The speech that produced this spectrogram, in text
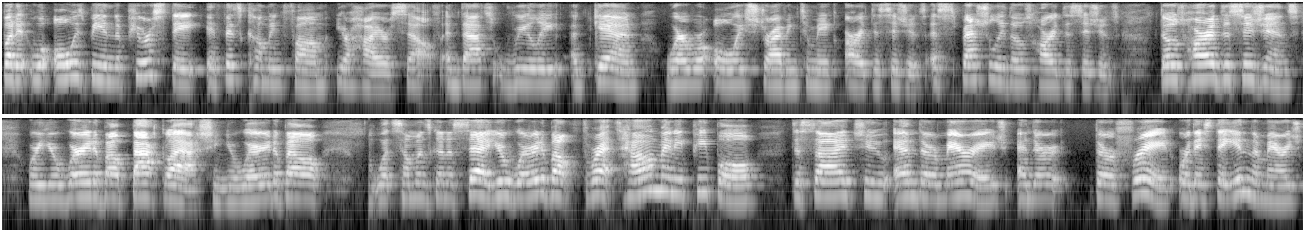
but it will always be in the pure state if it's coming from your higher self. And that's really, again, where we're always striving to make our decisions, especially those hard decisions. Those hard decisions where you're worried about backlash and you're worried about what someone's going to say, you're worried about threats. How many people decide to end their marriage and they're they're afraid or they stay in the marriage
